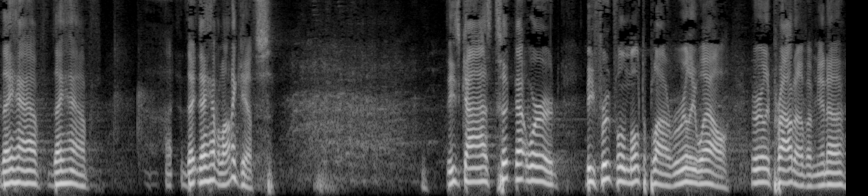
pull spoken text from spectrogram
They have, they have uh, they, they have a lot of gifts. These guys took that word, be fruitful and multiply, really well. Really proud of them, you know.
